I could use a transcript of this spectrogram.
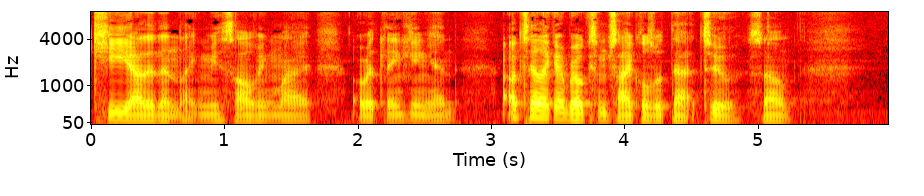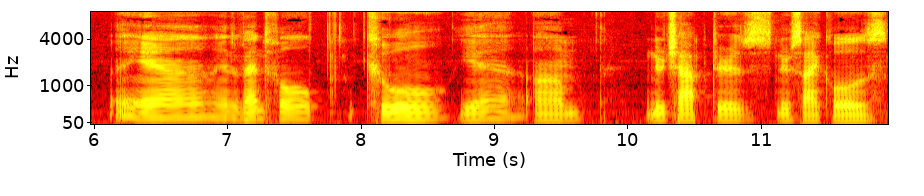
key other than like me solving my overthinking. And I would say like I broke some cycles with that too. So, yeah, eventful, cool, yeah. Um, new chapters, new cycles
